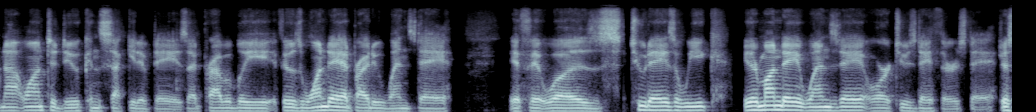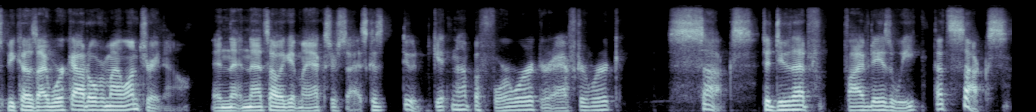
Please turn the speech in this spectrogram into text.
not want to do consecutive days. I'd probably, if it was one day, I'd probably do Wednesday. If it was two days a week, either Monday, Wednesday, or Tuesday, Thursday, just because I work out over my lunch right now. And, th- and that's how I get my exercise. Cause dude, getting up before work or after work sucks. To do that f- five days a week, that sucks.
